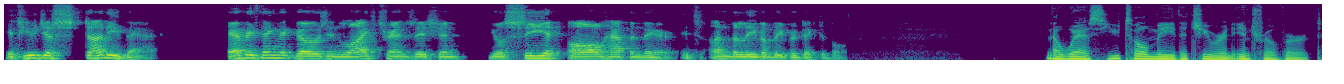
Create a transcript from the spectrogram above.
If you just study that, everything that goes in life transition, you'll see it all happen there. It's unbelievably predictable. Now, Wes, you told me that you were an introvert,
